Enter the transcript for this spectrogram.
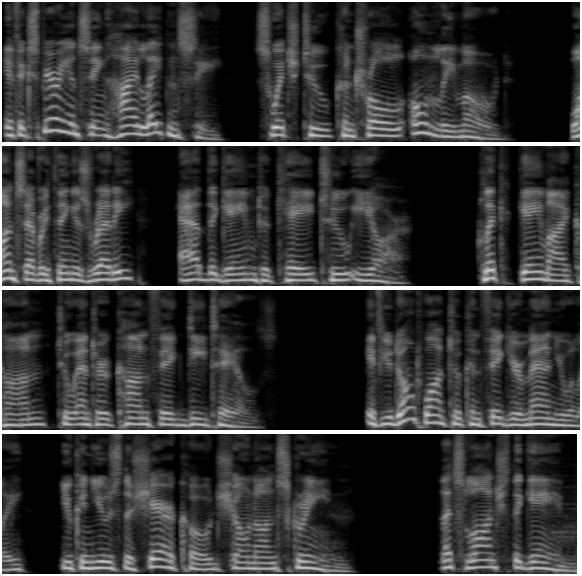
If experiencing high latency, switch to control-only mode. Once everything is ready, add the game to K2ER. Click Game icon to enter config details. If you don't want to configure manually, you can use the share code shown on screen. Let's launch the game.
